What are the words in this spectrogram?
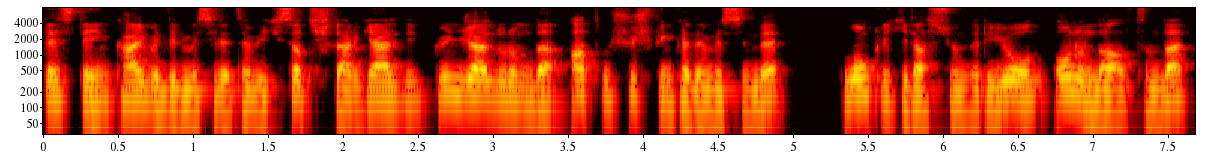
desteğin kaybedilmesiyle tabii ki satışlar geldi. Güncel durumda 63 bin kademesinde long likidasyonları yoğun. Onun da altında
